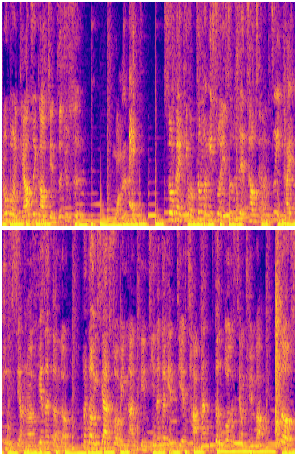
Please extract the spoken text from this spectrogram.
如果你调到最高，简直就是完美。So 可以听我这么一说，你是不是也超想用这一台音响呢？别再等了，快到以下说明栏点击那个链接查看更多的详情吧。So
